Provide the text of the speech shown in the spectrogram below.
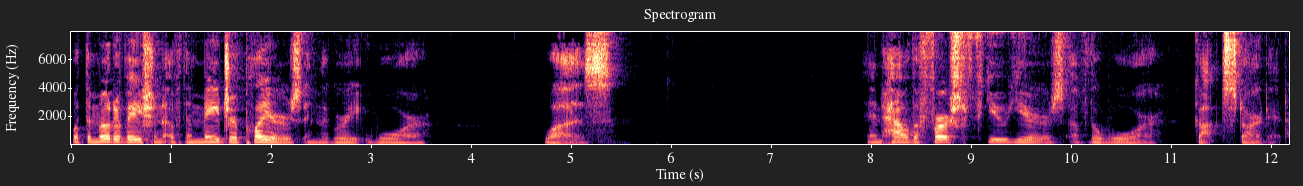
what the motivation of the major players in the Great War was, and how the first few years of the war got started.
